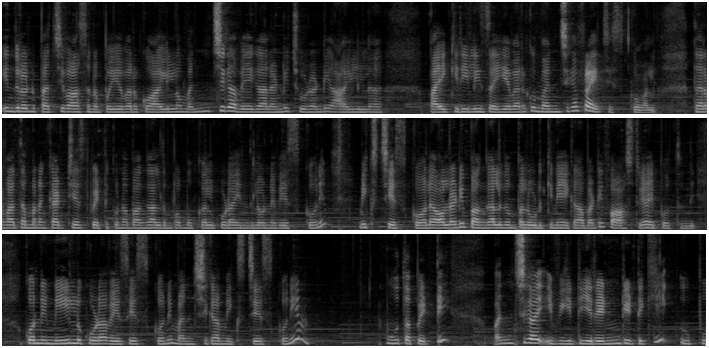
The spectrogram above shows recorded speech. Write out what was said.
ఇందులోని పచ్చివాసన పోయే వరకు ఆయిల్లో మంచిగా వేగాలండి. చూడండి ఆయిల్ పైకి రిలీజ్ అయ్యే వరకు మంచిగా ఫ్రై చేసుకోవాలి. తర్వాత మనం కట్ చేసి పెట్టుకున్న బంగాళదుంప ముక్కలు కూడా ఇందులోనే వేసుకొని మిక్స్ చేసుకోవాలి. ఆల్రెడీ బంగాళదుంపలు ఉడికినాయి కాబట్టి ఫాస్ట్గా అయిపోతుంది. కొన్ని నీళ్ళు కూడా వేసేసుకొని మంచిగా మిక్స్ చేసుకొని మూత పెట్టి మంచిగా వీటి రెండిటికి ఉప్పు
